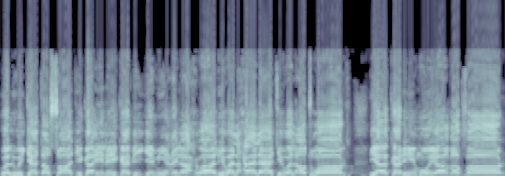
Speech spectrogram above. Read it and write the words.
والوجهة الصادقة إليك في جميع الأحوال والحالات والأطوار. يا كريم يا غفار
